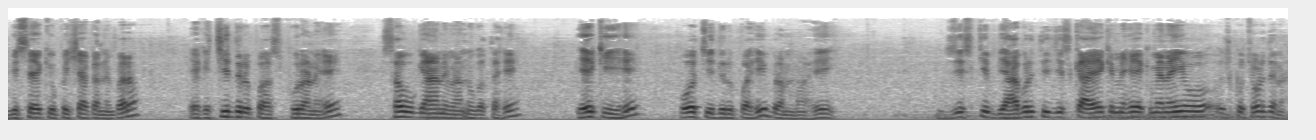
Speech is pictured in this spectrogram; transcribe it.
विषय की उपेक्षा करने पर एक चिद रूप स्फुरन है, सब ज्ञान में अनुगत है, एक ही है, वो चिद रूप ही ब्रह्म है। जिसकी व्यावृत्ति जिसका एक में है, एक में नहीं हो उसको छोड़ देना।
